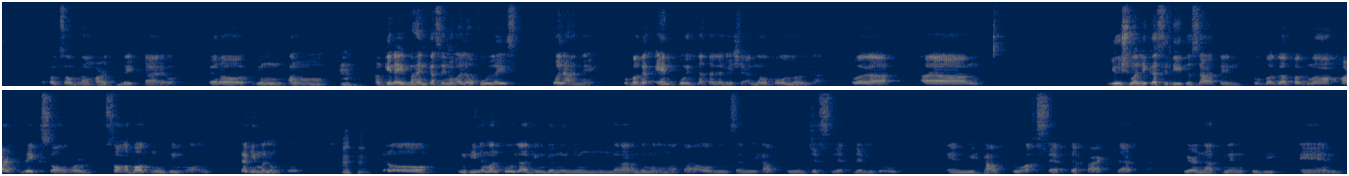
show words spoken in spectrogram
kapag sobrang heartbreak tayo. Pero yung ang ang kinaibahan kasi nung alaw kulay is wala na eh. Kumbaga endpoint na talaga siya, no color na. Kumbaga um, usually kasi dito sa atin, kumbaga pag mga heartbreak song or song about moving on, lagi malungkot. Mhm. Pero hindi naman po laging ganun yung nararamdaman ng mga tao. Minsan we have to just let them go. And we have to accept the fact that we are not meant to be. And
